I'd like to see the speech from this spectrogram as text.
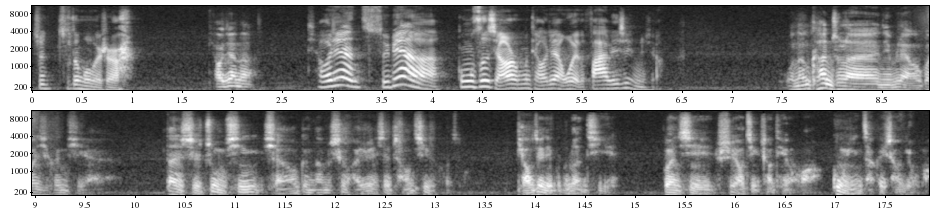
就就这么回事儿。条件呢？条件随便啊，公司想要什么条件，我给他发微信就行。我能看出来你们两个关系很铁，但是重心想要跟他们盛海院线长期的合作，条件你不能乱提，关系是要锦上添花，共赢才可以长久嘛。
